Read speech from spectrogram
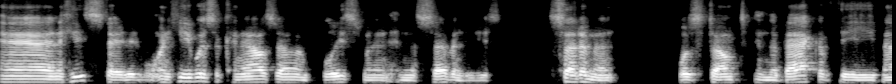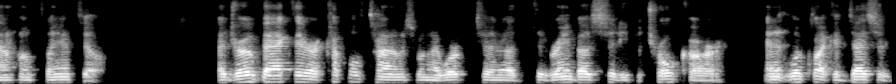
And he stated when he was a canal zone policeman in the 70s, sediment was dumped in the back of the Mount Hope landfill. I drove back there a couple of times when I worked uh, the Rainbow City patrol car, and it looked like a desert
